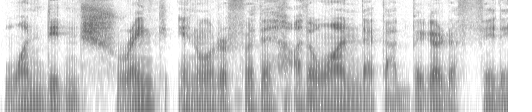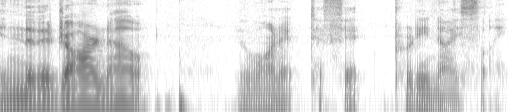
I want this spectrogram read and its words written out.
one didn't shrink in order for the other one that got bigger to fit into the jar. No, we want it to fit pretty nicely.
